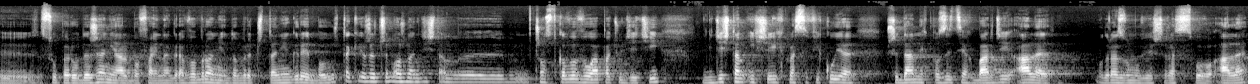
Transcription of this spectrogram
y, super uderzenie, albo fajna gra w obronie, dobre czytanie gry, bo już takie rzeczy można gdzieś tam y, cząstkowo wyłapać u dzieci. Gdzieś tam ich się ich klasyfikuje przy danych pozycjach bardziej, ale od razu mówię jeszcze raz słowo ale,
